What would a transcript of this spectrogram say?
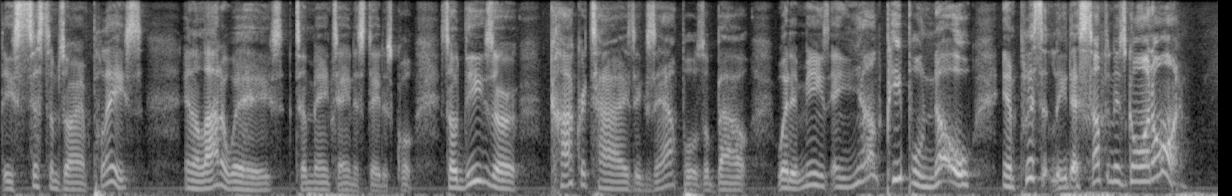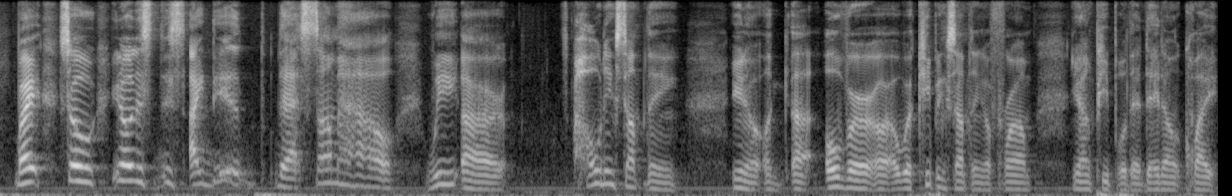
these systems are in place in a lot of ways to maintain the status quo. So these are concretized examples about what it means. And young people know implicitly that something is going on. Right? So, you know, this this idea that somehow we are holding something, you know, uh, over or we're keeping something from young people that they don't quite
